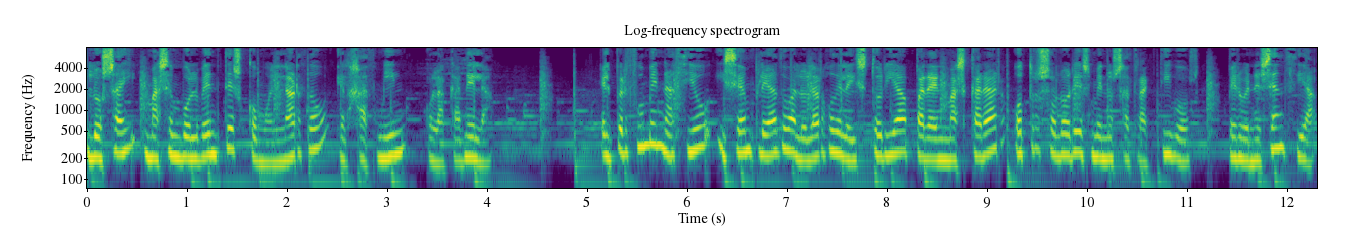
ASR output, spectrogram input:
Los hay más envolventes como el nardo, el jazmín o la canela. El perfume nació y se ha empleado a lo largo de la historia para enmascarar otros olores menos atractivos, pero en esencia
